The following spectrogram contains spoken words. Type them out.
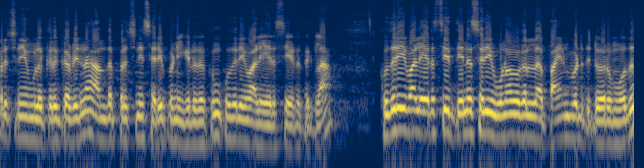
பிரச்சனை உங்களுக்கு இருக்குது அப்படின்னா அந்த பிரச்சனையை சரி பண்ணிக்கிறதுக்கும் குதிரைவாலி அரிசி எடுத்துக்கலாம். குதிரைவாலி அரிசி தினசரி உணவுகளில் பயன்படுத்திட்டு வரும்போது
